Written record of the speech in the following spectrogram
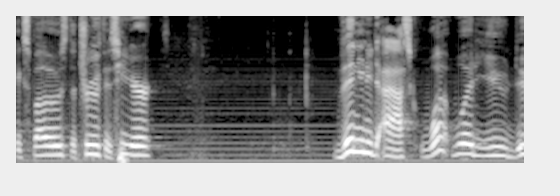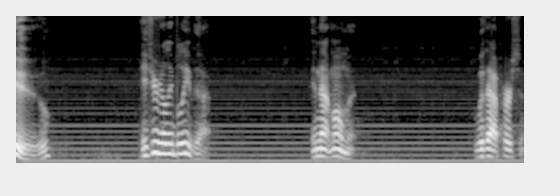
exposed, the truth is here, then you need to ask, what would you do if you really believe that in that moment with that person?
